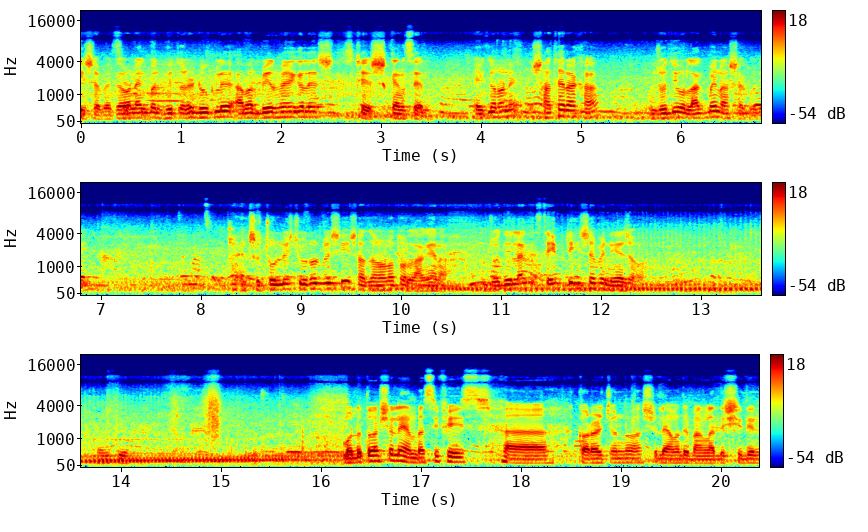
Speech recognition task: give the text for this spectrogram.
হিসাবে কারণ একবার ভিতরে ঢুকলে আবার বের হয়ে গেলে শেষ ক্যান্সেল এই কারণে সাথে রাখা যদিও লাগবে না আশা করি। একশো চল্লিশ ইউরোর বেশি সাধারণত লাগে না। যদি লাগে সেফটি হিসাবে নিয়ে যাওয়া। মূলত আসলে অ্যাম্বাসি ফেস করার জন্য আসলে আমাদের বাংলাদেশিদের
